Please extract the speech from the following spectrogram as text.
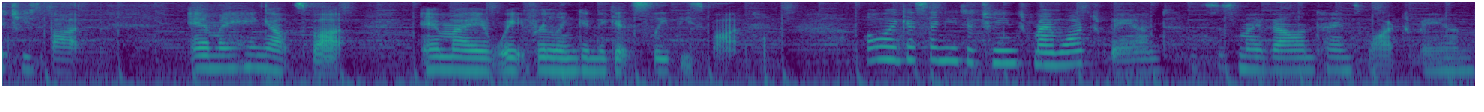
Stitchy spot and my hangout spot and my wait for Lincoln to get sleepy spot. Oh, I guess I need to change my watch band. This is my Valentine's watch band.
